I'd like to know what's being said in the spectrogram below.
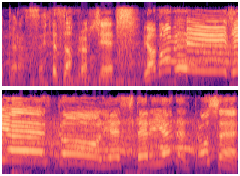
Oj, teraz zabrał się Janowicz! Jest gol! Jest 4-1, proszę!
